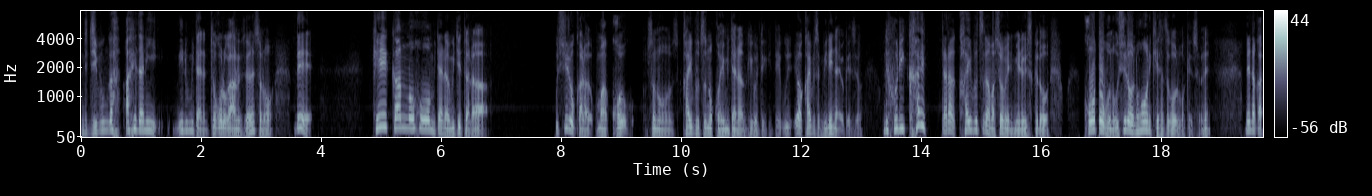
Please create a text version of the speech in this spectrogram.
で、自分が 間にいるみたいなところがあるんですよね、その。で、警官の方みたいなのを見てたら、後ろから、まあ、こその、怪物の声みたいなのが聞こえてきて、要は怪物は見れないわけですよ。で、振り返ったら怪物が真正面に見えるんですけど、後頭部の後ろの方に警察がおるわけですよね。で、なんか、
